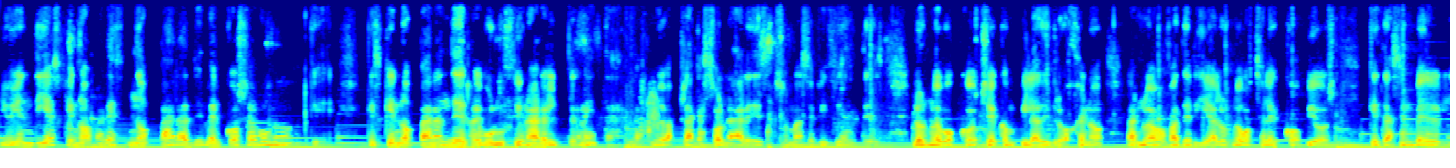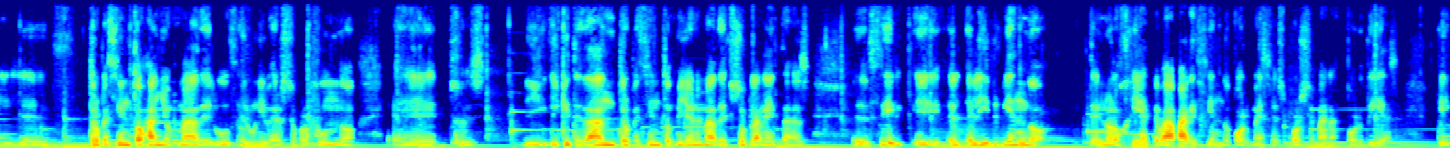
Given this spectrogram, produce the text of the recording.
Y hoy en día es que no aparece, no para de ver cosas uno que, que es que no paran de revolucionar el planeta. Las nuevas placas solares son más eficientes, los nuevos coches con pila de hidrógeno, las nuevas baterías, los nuevos telescopios que te hacen ver eh, tropecientos años más de luz del universo profundo. Eh, pues, y, que te dan tropecientos millones más de exoplanetas. Es decir, el, ir viendo tecnología que va apareciendo por meses, por semanas, por días, que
